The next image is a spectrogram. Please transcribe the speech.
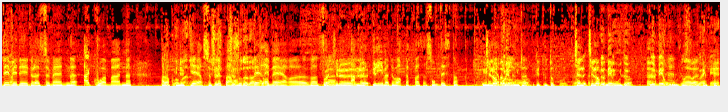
DVD de la semaine Aquaman. Alors qu'une guerre se Je- prépare je joue entre dedans, terre et mer, euh, Vincent. Ouais, le- Arthur le- Curry va devoir faire face à son destin. Une guerre mérou, toi. que tout oppose. Tu es l'homme Le- mérou, le- toi. Le mérou, je Ouais, suis, ouais.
